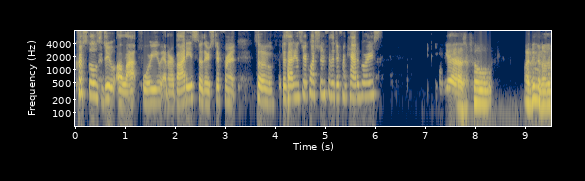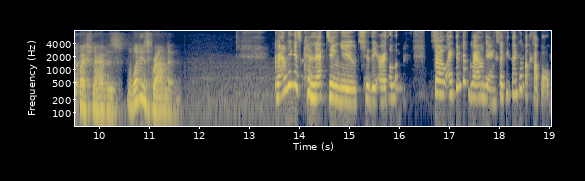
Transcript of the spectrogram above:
Crystals do a lot for you in our bodies. So there's different. So does that answer your question for the different categories? Yeah. So I think another question I have is what is grounding? Grounding is connecting you to the earth. So I think of grounding. So if you think of a couple,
